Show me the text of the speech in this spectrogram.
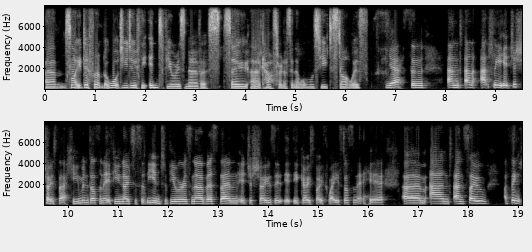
um, slightly different. But what do you do if the interviewer is nervous? So, uh, Katherine, I think that one was you to start with. Yes, and and and actually it just shows they're human doesn't it if you notice that the interviewer is nervous then it just shows it it, it goes both ways doesn't it here um, and and so I think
